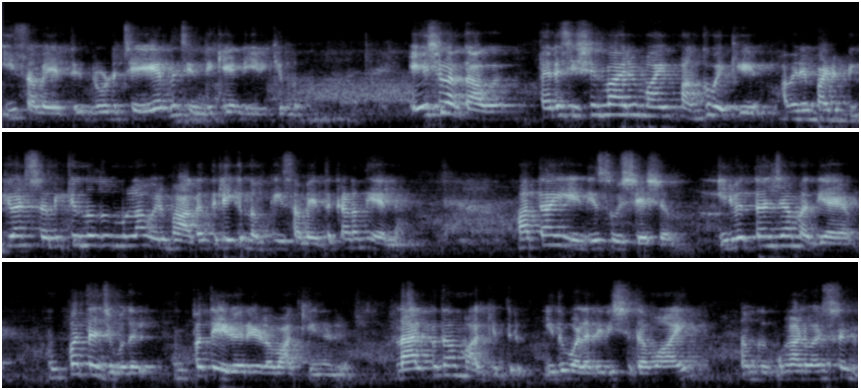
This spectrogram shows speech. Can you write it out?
ഈ സമയത്ത് ഇതിനോട് ചേർന്ന് ചിന്തിക്കേണ്ടിയിരിക്കുന്നു. യേശു കർത്താവ് തന്റെ ശിഷ്യന്മാരുമായി പങ്കുവെക്കുകയും അവരെ പഠിപ്പിക്കുവാൻ ശ്രമിക്കുന്നതുമുള്ള ഒരു ഭാഗത്തിലേക്ക് നമുക്ക് ഈ സമയത്ത് കടന്നുകയല്ല മത്തായി എഴുതിയ സുവിശേഷം ഇരുപത്തഞ്ചാം അധ്യായം മുപ്പത്തഞ്ച് മുതൽ മുപ്പത്തേഴ് വരെയുള്ള വാക്യങ്ങളിലും നാൽപ്പതാം വാക്യത്തിലും ഇത് വളരെ വിശദമായി നമുക്ക് കാണുവാൻ ശ്രമി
